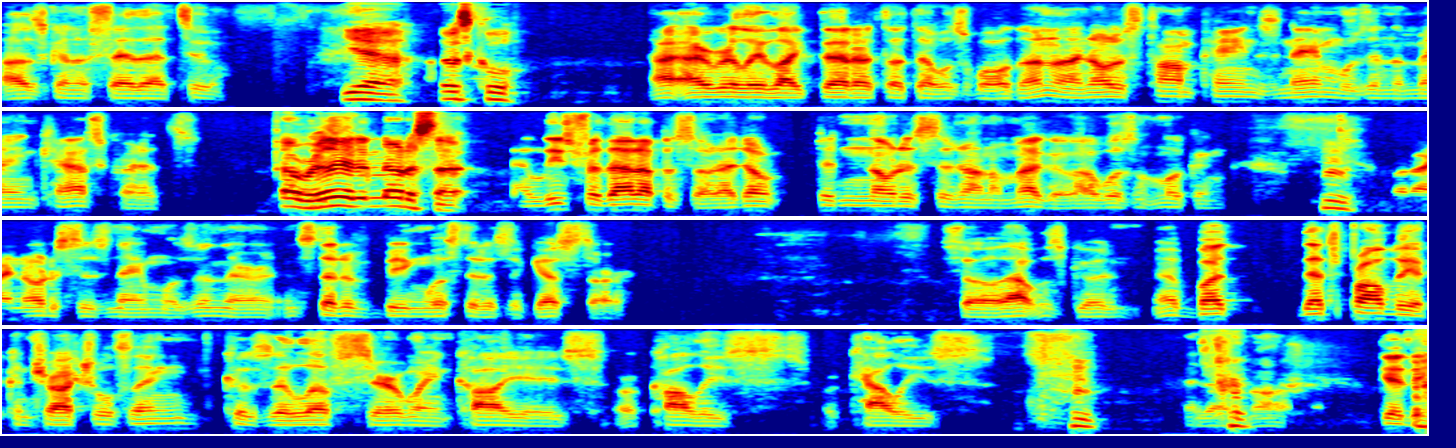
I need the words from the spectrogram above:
I was gonna say that too. Yeah, that was cool. I, I really liked that. I thought that was well done, and I noticed Tom Payne's name was in the main cast credits. Oh, really? I didn't notice that. At least for that episode, I don't didn't notice it on Omega. I wasn't looking, Hmm. but I noticed his name was in there instead of being listed as a guest star. So that was good. Uh, but that's probably a contractual thing because they left Sarah Wayne Callies or Callies or Callies. Hmm. I don't know. Getting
